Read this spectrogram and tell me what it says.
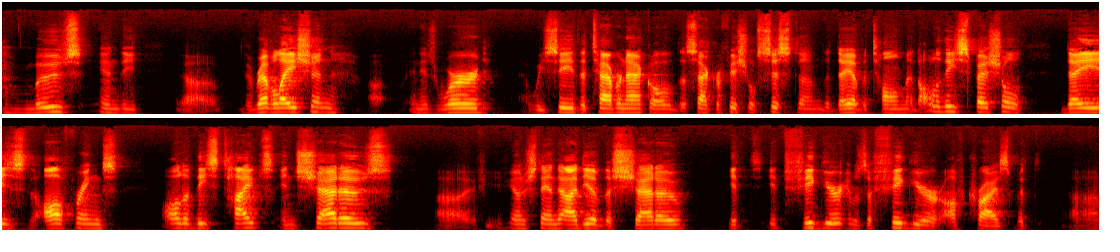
moves in the, uh, the revelation uh, in His Word, we see the tabernacle, the sacrificial system, the Day of Atonement, all of these special days, the offerings, all of these types and shadows uh, if, you, understand the idea of the shadow, it, it figure it was a figure of Christ, but um,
